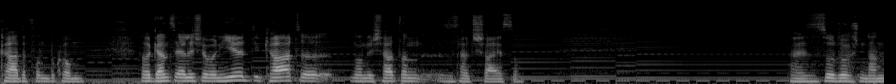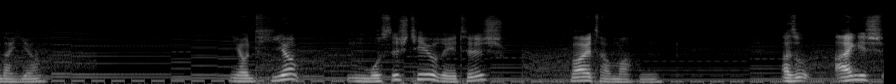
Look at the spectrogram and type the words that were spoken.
Karte von bekommen. Aber ganz ehrlich, wenn man hier die Karte noch nicht hat, dann ist es halt scheiße. Es ist so durcheinander hier. Ja, und hier muss ich theoretisch weitermachen. Also, eigentlich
